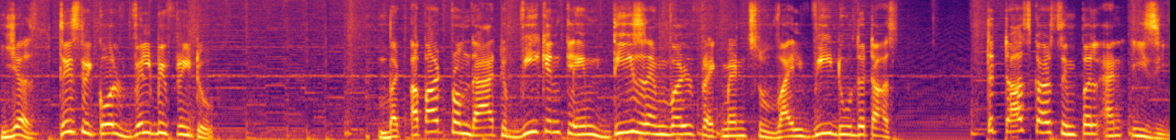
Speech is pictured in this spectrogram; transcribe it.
Yes, this recall will be free too. But apart from that, we can claim these emerald fragments while we do the task. The tasks are simple and easy.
